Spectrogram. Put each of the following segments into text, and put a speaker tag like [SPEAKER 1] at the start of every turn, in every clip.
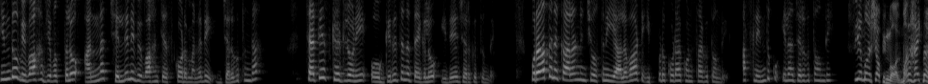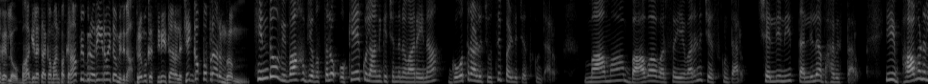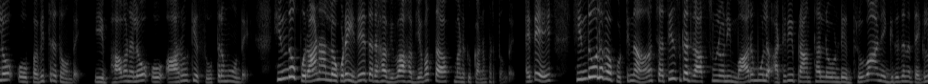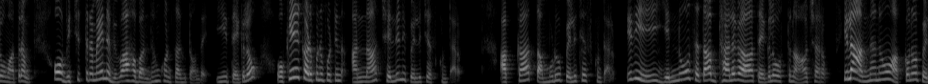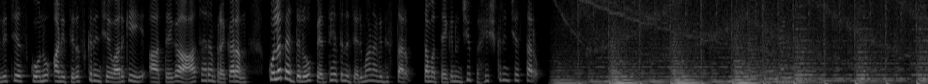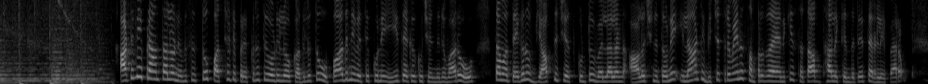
[SPEAKER 1] హిందూ వివాహ వ్యవస్థలో అన్న చెల్లిని వివాహం చేసుకోవడం అన్నది జరుగుతుందా? ఛత్తీస్గఢ్లోని ఓ గిరిజన తెగలో ఇదే జరుగుతుంది. పురాతన కాలం నుంచి వస్తున్న ఈ అలవాటు ఇప్పుడు కూడా కొనసాగుతోంది. అసలు ఎందుకు ఇలా జరుగుతోంది?
[SPEAKER 2] సిఎంఆర్ షాపింగ్ మాల్ మన హైట్ నగర్లో భాగ్యలత కమాన్ పక్కన ఫిబ్రవరి ఇరవై తొమ్మిదిన ప్రముఖ సినీ తారలచే గొప్ప ప్రారంభం.
[SPEAKER 1] హిందూ వివాహ వ్యవస్థలో ఒకే కులానికి చెందిన వారైనా గోత్రాలు చూసి పెళ్ళి చేసుకుంటారు. మామ బావ వరుస అయ్యేవారిని చేసుకుంటారు. చెల్లిని తల్లిలా భావిస్తారు. ఈ భావనలో ఓ పవిత్రత ఉంది. ఈ భావనలో ఓ ఆరోగ్య సూత్రము ఉంది. హిందూ పురాణాల్లో కూడా ఇదే తరహా వివాహ వ్యవస్థ మనకు కనపడుతుంది. అయితే హిందువులుగా పుట్టిన ఛత్తీస్గఢ్ రాష్ట్రంలోని మారుమూల అటవీ ప్రాంతాల్లో ఉండే ధ్రువ అనే గిరిజన తెగలో మాత్రం ఓ విచిత్రమైన వివాహ బంధం కొనసాగుతోంది. ఈ తెగలో ఒకే కడుపున పుట్టిన అన్న చెల్లిని పెళ్ళి చేసుకుంటారు. అక్క తమ్ముడు పెళ్ళి చేసుకుంటారు. ఇది ఎన్నో శతాబ్దాలుగా తెగలో వస్తున్న ఆచారం. ఇలా అన్ననో అక్కనో పెళ్ళి చేసుకోను అని తిరస్కరించే వారికి ఆ తెగ ఆచారం ప్రకారం కుల పెద్దలు పెద్ద ఎత్తున జరిమానా విధిస్తారు. తమ తెగ నుంచి బహిష్కరించేస్తారు. అటవీ ప్రాంతాల్లో నివసిస్తూ పచ్చటి ప్రకృతి ఒడిలో కదులుతూ ఉపాధిని వెతుక్కునే ఈ తెగకు చెందిన వారు తమ తెగను వ్యాప్తి చేసుకుంటూ వెళ్ళాలన్న ఆలోచనతోనే ఇలాంటి విచిత్రమైన సంప్రదాయానికి శతాబ్దాల కిందటే తెరలేపారు.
